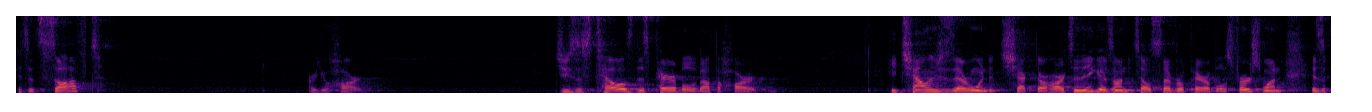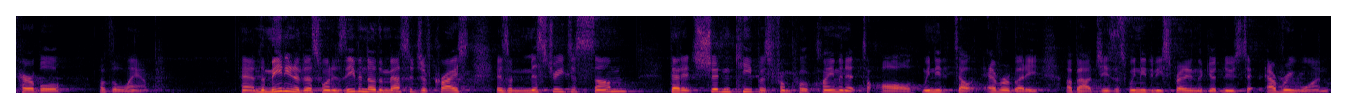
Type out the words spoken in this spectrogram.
Is it soft? Are you hard? Jesus tells this parable about the heart. He challenges everyone to check their hearts, and then he goes on to tell several parables. First one is a parable of the lamp. And the meaning of this one is even though the message of Christ is a mystery to some, that it shouldn't keep us from proclaiming it to all. We need to tell everybody about Jesus. We need to be spreading the good news to everyone,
